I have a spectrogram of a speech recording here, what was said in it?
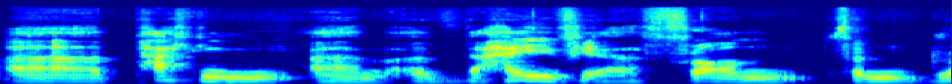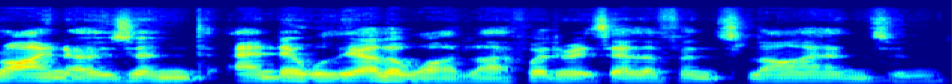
uh, pattern um, of behavior from from rhinos and and all the other wildlife, whether it's elephants, lions, and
